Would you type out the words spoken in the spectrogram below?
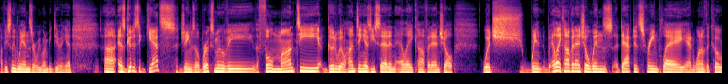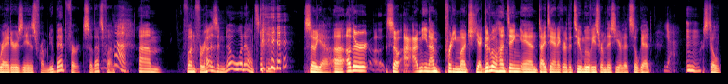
obviously wins, or we wouldn't be doing it. Uh, as good as it gets, James L. Brooks movie, The Full Monty, Good Will Hunting, as you said, and L.A. Confidential, which win L.A. Confidential wins adapted screenplay, and one of the co-writers is from New Bedford, so that's fun. Ah, Um, fun for us and no one else. so yeah, uh, other. So I, I mean, I'm pretty much yeah. Good Will Hunting and Titanic are the two movies from this year that still get yeah. Mhm. are still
